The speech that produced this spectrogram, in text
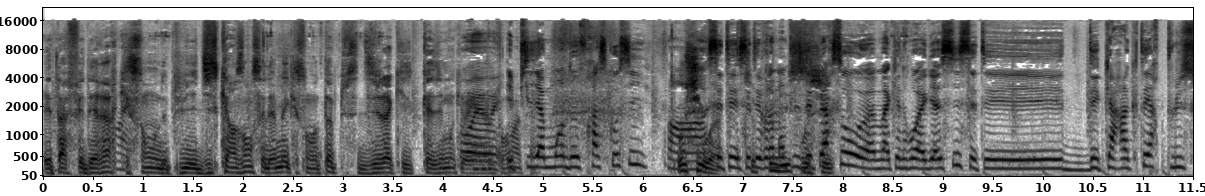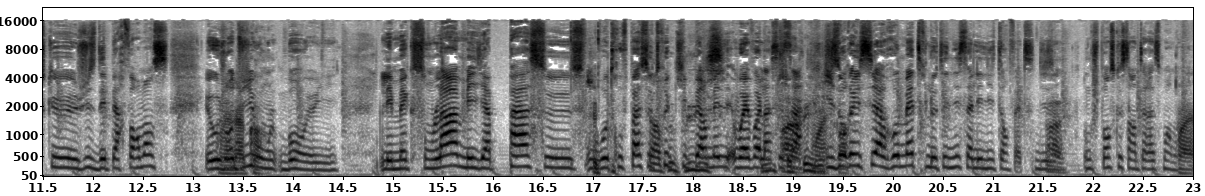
et- t'as Federer Ouais. qui sont depuis 10-15 ans, c'est les mecs qui sont au top, tu sais déjà qui, quasiment qui va Ouais, gagner Et puis il y a moins de frasques aussi. Enfin, Aussi. C'était vraiment plus des persos. McEnroe Agassi, c'était des caractères plus que juste des performances. Et aujourd'hui, bon, euh, il- les mecs sont là, mais il n'y a pas ce, on retrouve pas ce truc qui plus permet. Ouais, voilà, c'est ça. Ils ont réussi à remettre le tennis à l'élite en fait, disons. Ouais. Donc je pense que c'est intéressant maintenant. Ouais,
